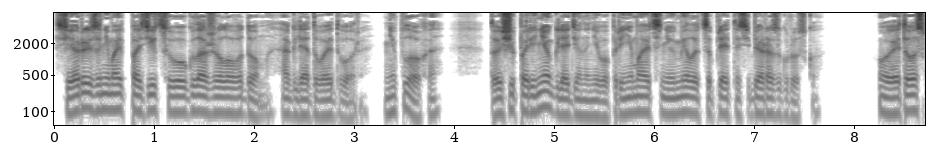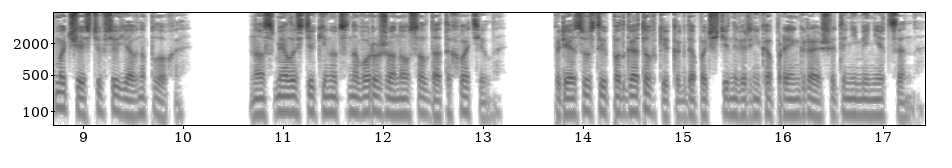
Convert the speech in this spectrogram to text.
Серый занимает позицию у угла жилого дома, оглядывая двор. Неплохо. Тощий паренек, глядя на него, принимается неумело цеплять на себя разгрузку. У этого с матчастью все явно плохо. Но смелости кинуться на вооруженного солдата хватило. При отсутствии подготовки, когда почти наверняка проиграешь, это не менее ценно.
